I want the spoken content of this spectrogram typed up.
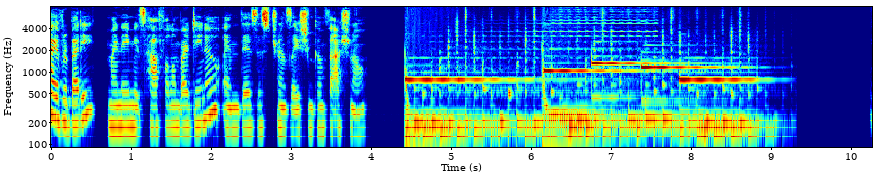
Hi, everybody. My name is Rafa Lombardino, and this is Translation Confessional.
